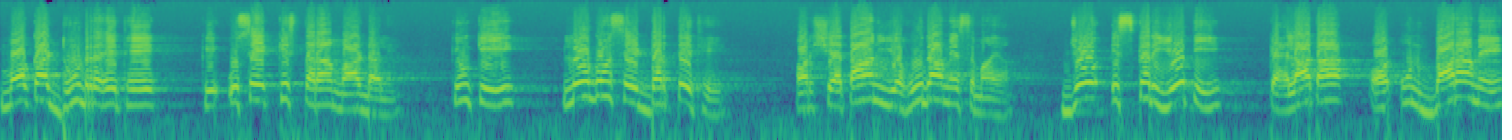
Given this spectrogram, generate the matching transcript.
موقع ڈھونڈ رہے تھے کہ اسے کس طرح مار ڈالیں۔ کیونکہ لوگوں سے ڈرتے تھے اور شیطان یہودا میں سمایا، جو اسکر یوتی کہلاتا اور ان بارہ میں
